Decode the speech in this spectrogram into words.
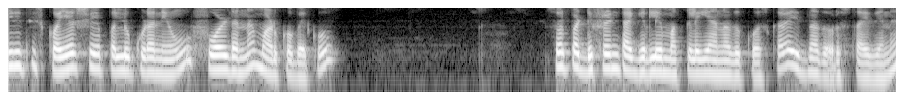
ಈ ರೀತಿ ಸ್ಕ್ವಯರ್ ಶೇಪಲ್ಲೂ ಕೂಡ ನೀವು ಫೋಲ್ಡನ್ನು ಮಾಡ್ಕೋಬೇಕು. ಸ್ವಲ್ಪ ಡಿಫ್ರೆಂಟ್ ಆಗಿರಲಿ ಮಕ್ಕಳಿಗೆ ಅನ್ನೋದಕ್ಕೋಸ್ಕರ ಇದನ್ನ ತೋರಿಸ್ತಾ ಇದ್ದೇನೆ.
